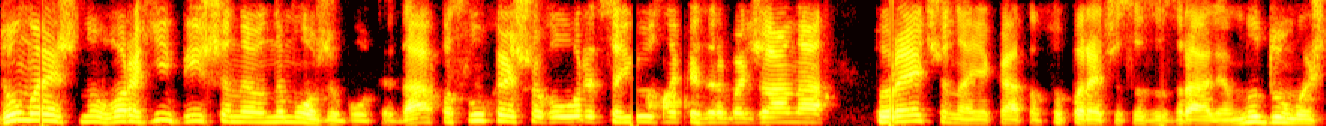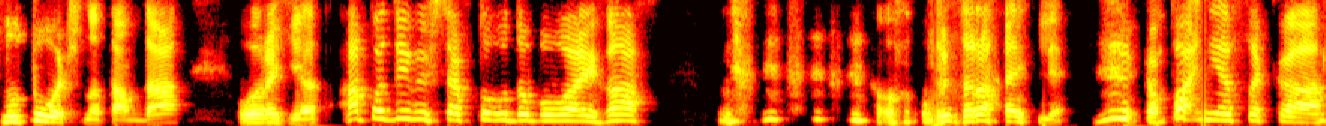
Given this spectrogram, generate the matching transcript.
думаєш, ну ворогів більше не, не може бути. Да? Послухаєш, що говорить союзник Азербайджана Туреччина, яка там суперечиться з Ізраїлем. Ну думаєш, ну точно там, да, вороги. А- подивишся, хто видобуває газ в Ізраїлі. Компанія Сакар.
